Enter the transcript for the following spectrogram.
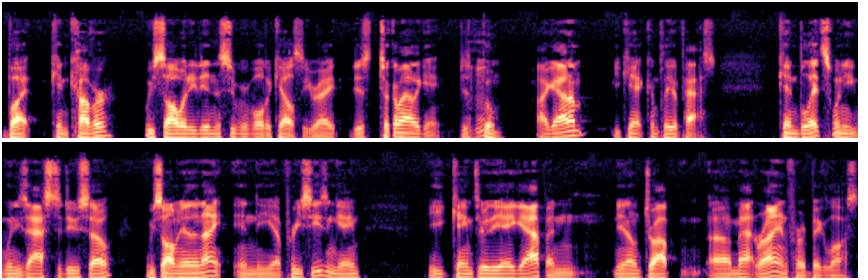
but can cover. We saw what he did in the Super Bowl to Kelce, right? Just took him out of the game. Just boom, I got him. You can't complete a pass. Can blitz when he when he's asked to do so. We saw him the other night in the uh, preseason game. He came through the A gap and you know dropped uh, Matt Ryan for a big loss.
